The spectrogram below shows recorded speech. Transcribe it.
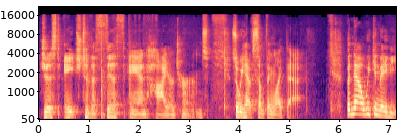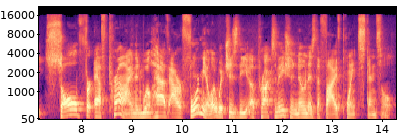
just h to the fifth and higher terms. So we have something like that. But now we can maybe solve for f prime and we'll have our formula, which is the approximation known as the five-point stencil.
